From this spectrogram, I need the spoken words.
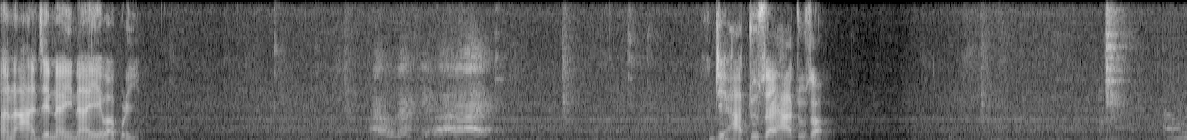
અને આજે નહીં ના એ બાપડી આવું ના કહેવાય જે સાચું સાહેબ સાચું છે ઉનાળા ઉપર કઈ નહીં ઉગાડે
